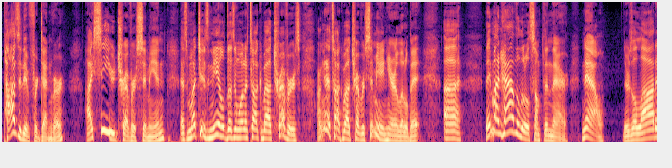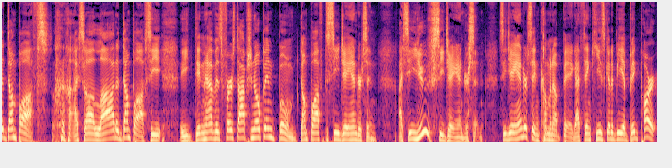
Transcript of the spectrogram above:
Positive for Denver. I see you, Trevor Siemian. As much as Neil doesn't want to talk about Trevor's, I'm going to talk about Trevor Siemian here a little bit. Uh, they might have a little something there. Now, there's a lot of dump offs. I saw a lot of dump offs. He he didn't have his first option open. Boom, dump off to CJ Anderson. I see you, CJ Anderson. CJ Anderson coming up big. I think he's going to be a big part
